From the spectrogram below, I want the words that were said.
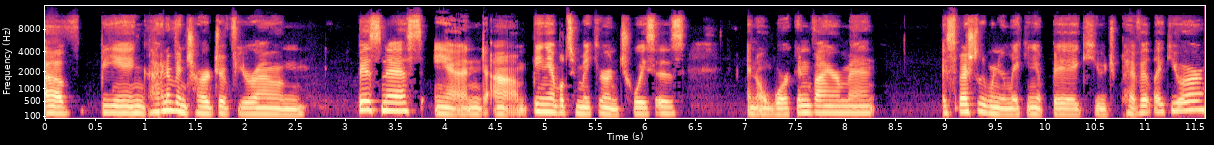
of being kind of in charge of your own business and um, being able to make your own choices in a work environment, especially when you're making a big, huge pivot like you are,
